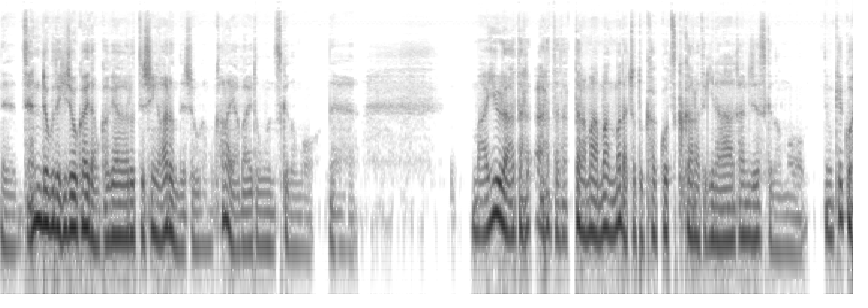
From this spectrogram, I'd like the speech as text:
ね、全力で非常階段を駆け上がるってシーンがあるんでしょうか。もうかなりやばいと思うんですけども、ね。まあ、井浦新だったら、まあまあ、まだちょっと格好つくかな的な感じですけども、でも結構、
